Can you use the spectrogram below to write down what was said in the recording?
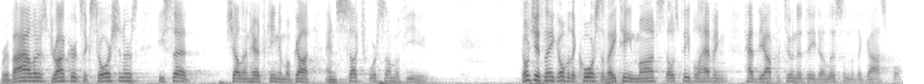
revilers, drunkards, extortioners, he said, shall inherit the kingdom of God. And such were some of you. Don't you think over the course of 18 months, those people having had the opportunity to listen to the gospel,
